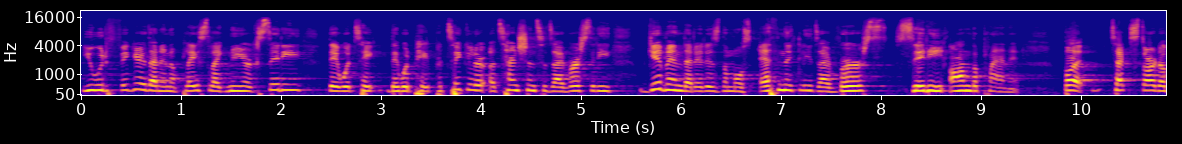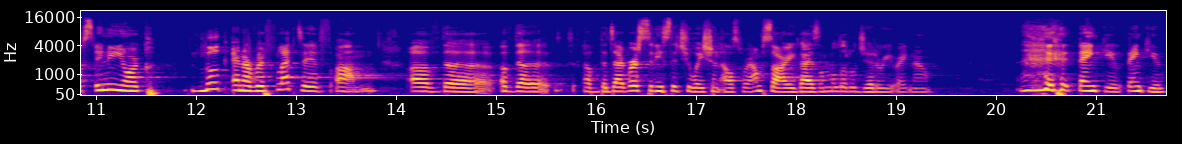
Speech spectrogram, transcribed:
You would figure that in a place like New York City, they would, take, they would pay particular attention to diversity, given that it is the most ethnically diverse city on the planet. But tech startups in New York look and are reflective um, of, the, of, the, of the diversity situation elsewhere. I'm sorry, guys, I'm a little jittery right now. thank you, thank you.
